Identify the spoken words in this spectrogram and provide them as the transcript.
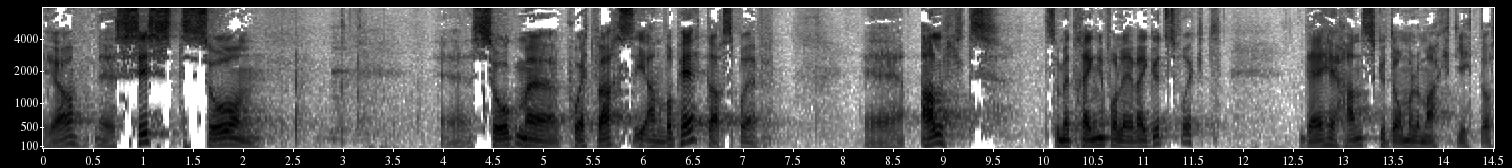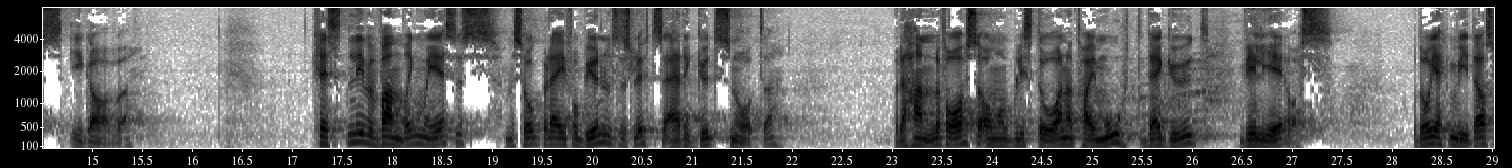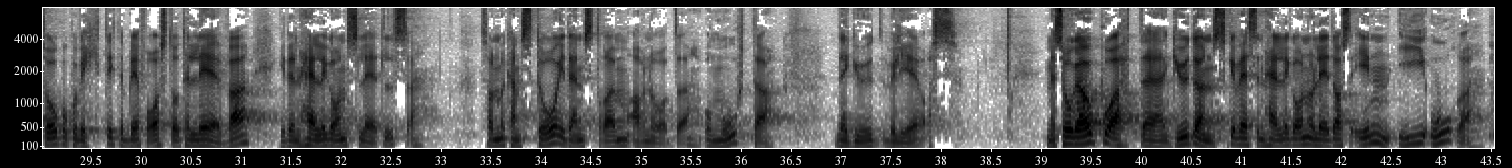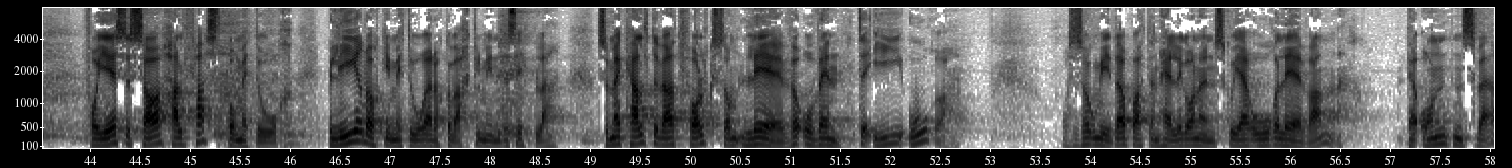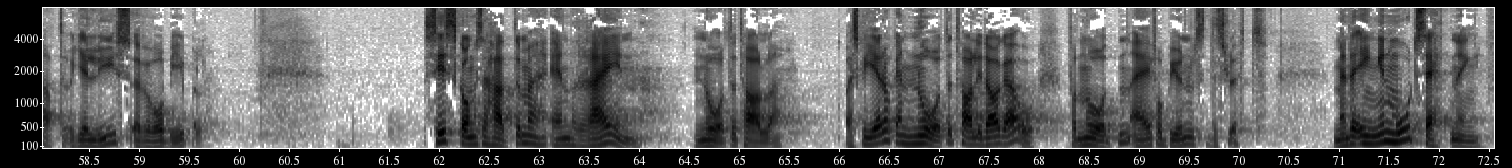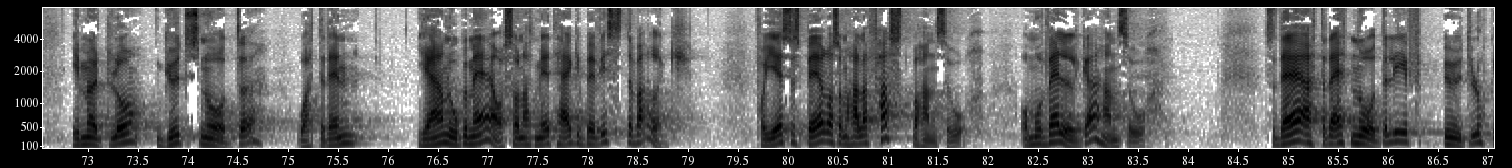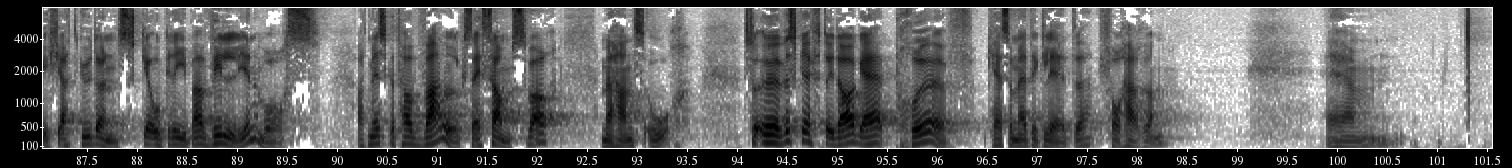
Ja, eh, sist så eh, så vi på et vers i 2. Peters brev. Eh, alt som vi trenger for å leve i Guds frykt, det har Hans guddommelige makt gitt oss i gave. Kristenlivet, vandringen med Jesus, vi så på det i forbegynnelse til slutt, så er det Guds nåde. Og Det handler for oss om å bli stående og ta imot det Gud vil gi oss. Og Da gikk vi videre og så på hvor viktig det blir for oss til å leve i Den hellige ånds ledelse, sånn vi kan stå i den strøm av nåde og motta det Gud vil gi oss. Vi så også på at eh, Gud ønsker ved sin hellige ånd å lede oss inn i Ordet. For Jesus sa 'hold fast på mitt ord'. Blir dere i mitt ord, er dere virkelig mine disipler. Så vi er kalt til å være et folk som lever og venter i Ordet. Og Så så vi videre på at Den hellige ånd ønsker å gjøre Ordet levende. Det er Åndens sverd å gi lys over vår bibel. Sist gang så hadde vi en ren nådetale. Og Jeg skal gi dere en nådetale i dag òg, for nåden er fra begynnelse til slutt. Men det er ingen motsetning imellom Guds nåde og at den gjør noe med oss, sånn at vi tar bevisste valg. For Jesus ber oss om å holde fast på Hans ord, om å velge Hans ord. Så det at det er et nådeliv, utelukker ikke at Gud ønsker å gripe viljen vår. At vi skal ta valg som er i samsvar med Hans ord. Så overskriften i dag er 'Prøv hva som er til glede for Herren'. Ehm,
